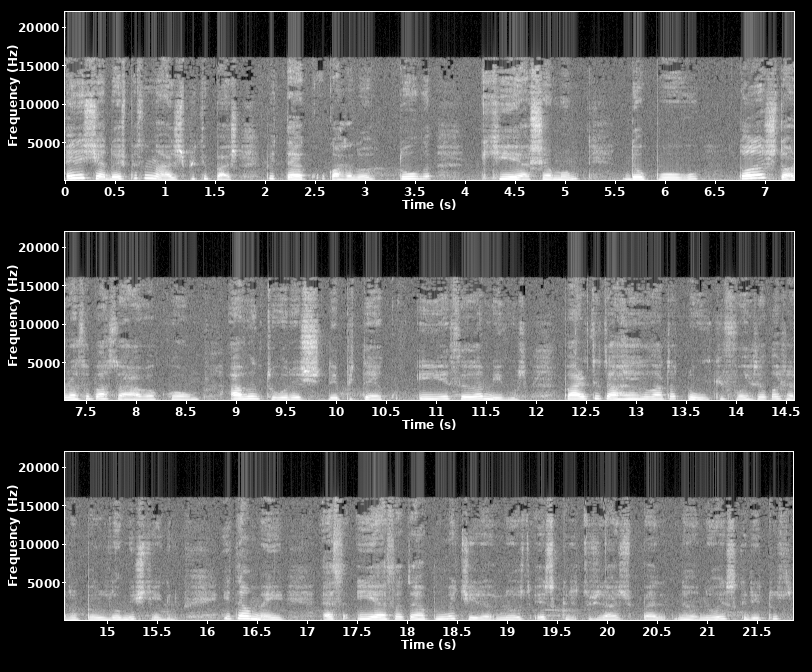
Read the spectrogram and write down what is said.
Existiam dois personagens principais, Piteco, o caçador, Tuga, que é a xamã do povo. Toda a história se passava com aventuras de Piteco e seus amigos para tentar resgatar Tuga, que foi sequestrado pelos homens tigres, e também essa, e essa terra prometida nos escritos, das pedras, não, nos escritos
